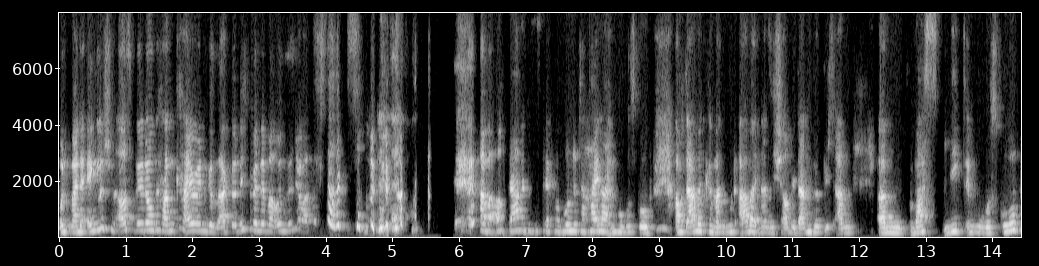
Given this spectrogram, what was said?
und meine englischen Ausbildungen haben Chiron gesagt und ich bin immer unsicher, was ich sagen soll. Aber auch damit, das ist der verwundete Heiler im Horoskop, auch damit kann man gut arbeiten. Also ich schaue mir dann wirklich an, ähm, was liegt im Horoskop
